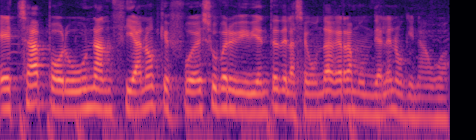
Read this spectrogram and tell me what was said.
hecha por un anciano que fue superviviente de la Segunda Guerra Mundial en Okinawa.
